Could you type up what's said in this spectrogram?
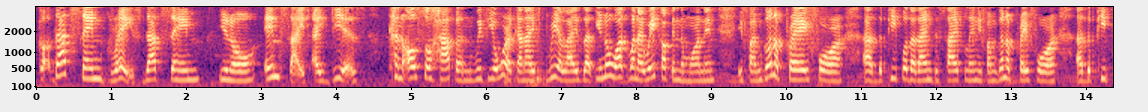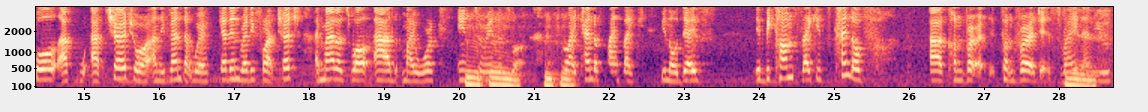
God, that same grace, that same, you know, insight, ideas can also happen with your work. And I've realized that, you know what, when I wake up in the morning, if I'm going to pray for uh, the people that I'm discipling, if I'm going to pray for uh, the people at, at church or an event that we're getting ready for at church, I might as well add my work into it as well. So I kind of find like, you know, there's, it becomes like it's kind of uh, conver- converges, right? And you Yes.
